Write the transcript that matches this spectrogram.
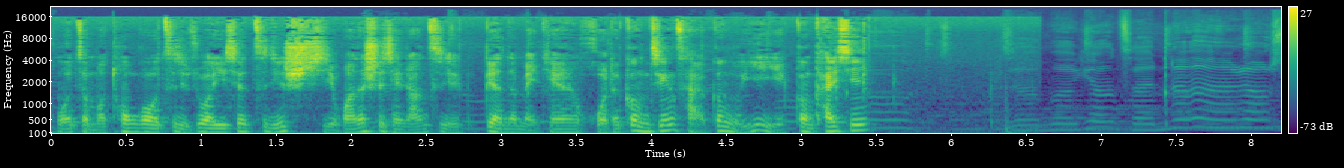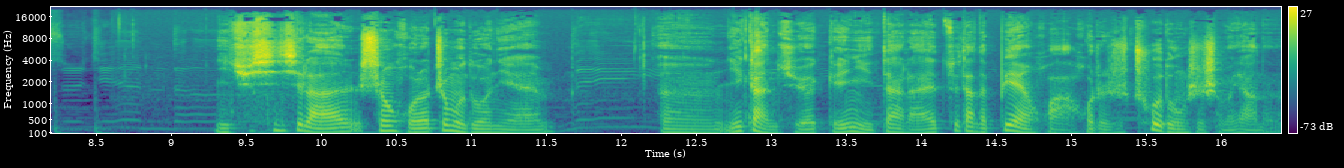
我怎么通过自己做一些自己喜欢的事情，让自己变得每天活得更精彩、更有意义、更开心。你去新西兰生活了这么多年，嗯，你感觉给你带来最大的变化或者是触动是什么样的呢？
